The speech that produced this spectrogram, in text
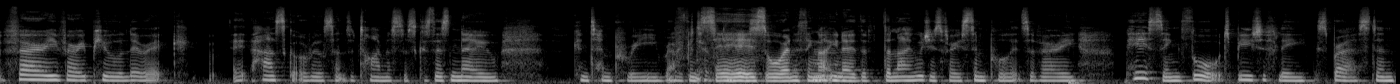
very very pure lyric, it has got a real sense of timelessness because there's no contemporary references or anything mm. like you mm. know the the language is very simple. It's a very piercing thought, beautifully expressed. And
